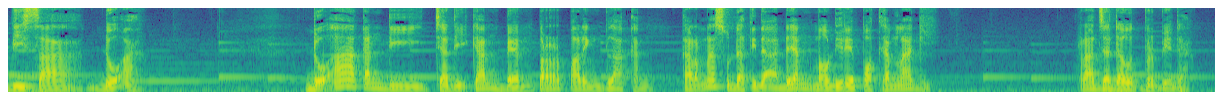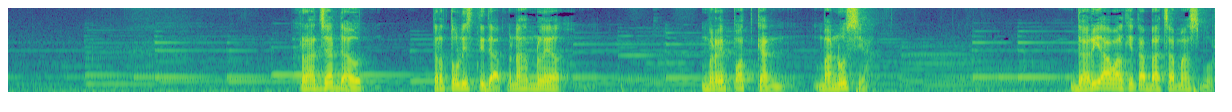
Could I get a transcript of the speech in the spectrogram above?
bisa doa. Doa akan dijadikan bumper paling belakang, karena sudah tidak ada yang mau direpotkan lagi. Raja Daud berbeda. Raja Daud tertulis tidak pernah merepotkan manusia Dari awal kita baca Mazmur,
